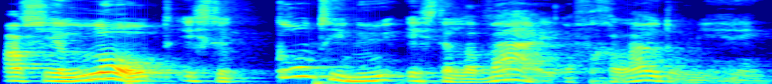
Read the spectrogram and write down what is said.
als je loopt is er continu is er lawaai of geluid om je heen.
